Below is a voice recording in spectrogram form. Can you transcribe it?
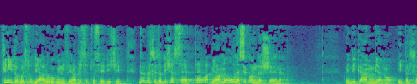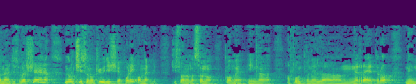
Finito questo dialogo, quindi fino al versetto 16, dal versetto 17 abbiamo una seconda scena quindi cambiano i personaggi sulla scena, non ci sono più i discepoli, o meglio, ci sono, ma sono come in, appunto nel, nel retro, in,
